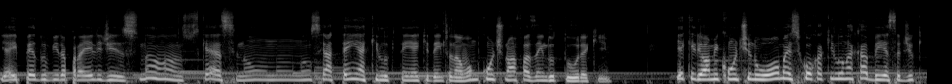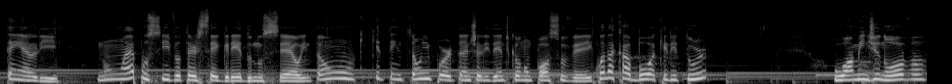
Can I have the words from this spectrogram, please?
E aí Pedro vira para ele e diz: não, não esquece, não, não, não se atenha àquilo que tem aqui dentro, não. Vamos continuar fazendo o tour aqui. E aquele homem continuou, mas ficou com aquilo na cabeça de o que tem ali. Não é possível ter segredo no céu. Então, o que, que tem tão importante ali dentro que eu não posso ver? E quando acabou aquele tour, o homem de novo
